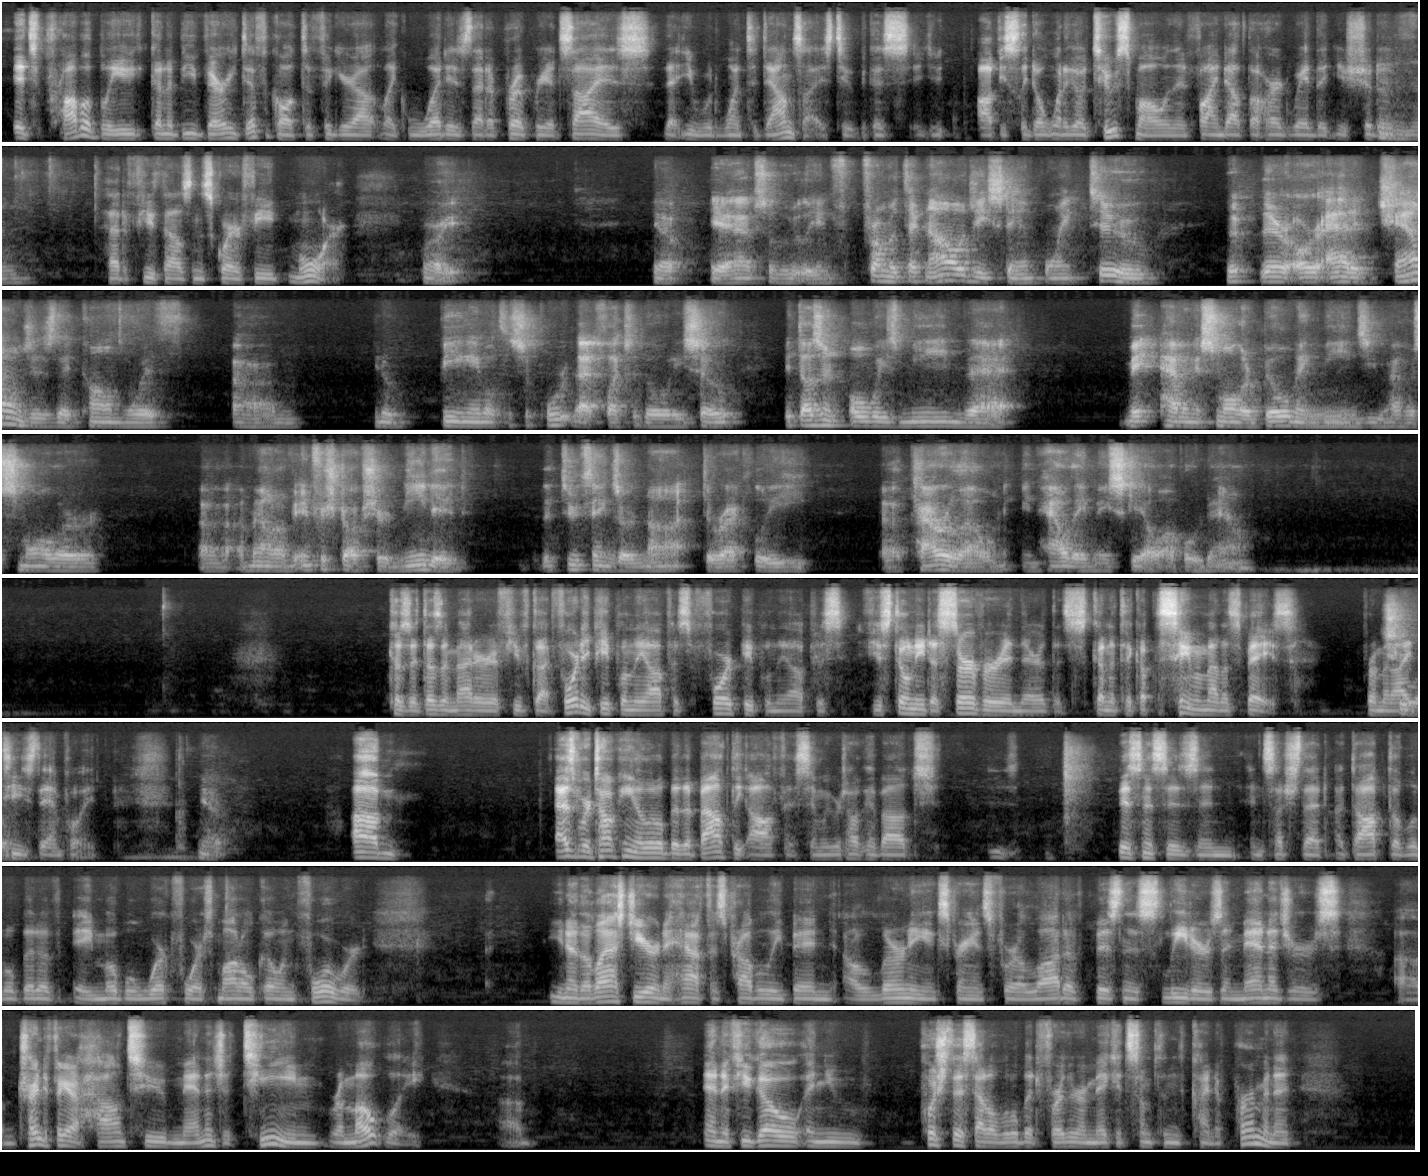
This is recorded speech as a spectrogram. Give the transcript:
it's probably going to be very difficult to figure out like what is that appropriate size that you would want to downsize to because you obviously don't want to go too small and then find out the hard way that you should have mm-hmm. had a few thousand square feet more. Right. Yeah. Yeah. Absolutely. And from a technology standpoint too, there are added challenges that come with um, you know being able to support that flexibility so it doesn't always mean that having a smaller building means you have a smaller uh, amount of infrastructure needed the two things are not directly uh, parallel in, in how they may scale up or down because it doesn't matter if you've got 40 people in the office, four people in the office, if you still need a server in there that's going to take up the same amount of space from an sure. IT standpoint. Yeah. Um, as we're talking a little bit about the office and we were talking about businesses and, and such that adopt a little bit of a mobile workforce model going forward, you know, the last year and a half has probably been a learning experience for a lot of business leaders and managers um, trying to figure out how to manage a team remotely. Uh, and if you go and you push this out a little bit further and make it something kind of permanent,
